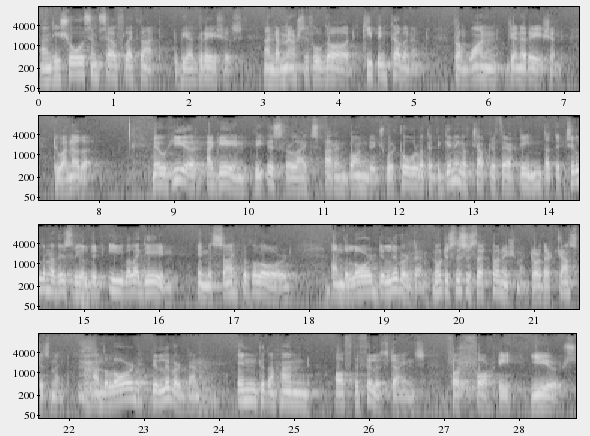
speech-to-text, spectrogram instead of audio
And he shows himself like that to be a gracious and a merciful God, keeping covenant from one generation to another. Now, here again, the Israelites are in bondage. We're told at the beginning of chapter 13 that the children of Israel did evil again in the sight of the Lord and the Lord delivered them. Notice this is their punishment or their chastisement. And the Lord delivered them into the hand of the Philistines for 40 years.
